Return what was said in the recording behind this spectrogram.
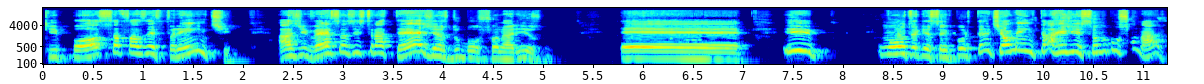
que possa fazer frente às diversas estratégias do bolsonarismo. É... E uma outra questão importante é aumentar a rejeição do Bolsonaro.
